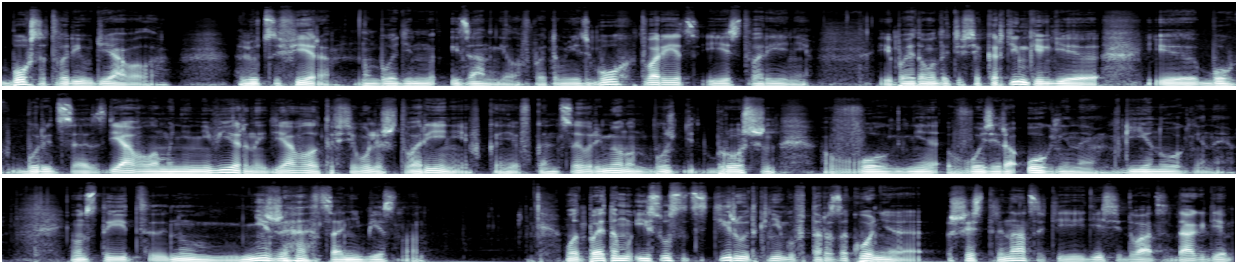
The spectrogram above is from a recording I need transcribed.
Бог сотворил дьявола, Люцифера. Он был один из ангелов. Поэтому есть Бог, Творец, и есть творение. И поэтому вот эти все картинки, где Бог борется с дьяволом, они неверны. Дьявол это всего лишь творение. В конце времен он будет брошен в, огне, в озеро огненное, в гиену огненное. И он стоит ну, ниже Отца Небесного. Вот поэтому Иисус цитирует книгу Второзакония 6.13 и 10.20, да, где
